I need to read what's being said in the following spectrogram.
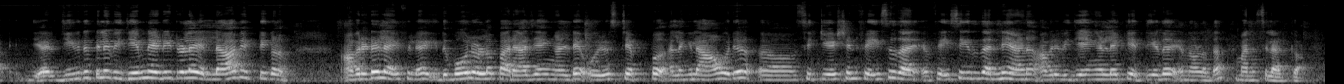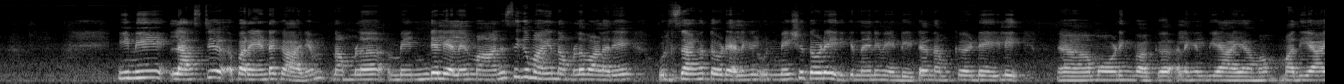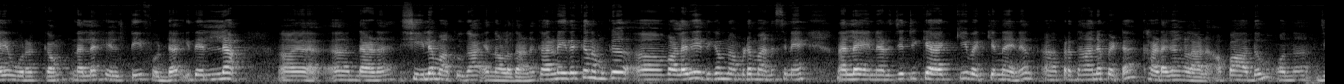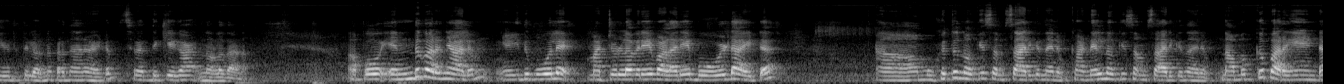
ജീവിതത്തിലെ വിജയം നേടിയിട്ടുള്ള എല്ലാ വ്യക്തികളും അവരുടെ ലൈഫിൽ ഇതുപോലുള്ള പരാജയങ്ങളുടെ ഒരു സ്റ്റെപ്പ് അല്ലെങ്കിൽ ആ ഒരു സിറ്റുവേഷൻ ഫേസ് ഫേസ് ചെയ്ത് തന്നെയാണ് അവർ വിജയങ്ങളിലേക്ക് എത്തിയത് എന്നുള്ളത് മനസ്സിലാക്കുക. ഇനി ലാസ്റ്റ് പറയേണ്ട കാര്യം നമ്മൾ മെന്റലി അല്ലെങ്കിൽ മാനസികമായി നമ്മൾ വളരെ ഉത്സാഹത്തോടെ അല്ലെങ്കിൽ ഉന്മേഷത്തോടെ ഇരിക്കുന്നതിന് വേണ്ടിയിട്ട് നമുക്ക് ഡെയിലി മോർണിംഗ് വാക്ക് അല്ലെങ്കിൽ വ്യായാമം മതിയായ ഉറക്കം നല്ല ഹെൽത്തി ഫുഡ് ഇതെല്ലാം എന്താണ് ശീലമാക്കുക എന്നുള്ളതാണ്. കാരണം ഇതൊക്കെ നമുക്ക് വളരെയധികം നമ്മുടെ മനസ്സിനെ നല്ല എനർജറ്റിക് ആക്കി വയ്ക്കുന്നതിന് പ്രധാനപ്പെട്ട ഘടകങ്ങളാണ്. അപ്പോൾ അതും ഒന്ന് ജീവിതത്തിൽ ഒന്ന് പ്രധാനമായിട്ടും ശ്രദ്ധിക്കുക എന്നുള്ളതാണ്. അപ്പോൾ എന്ത് പറഞ്ഞാലും ഇതുപോലെ മറ്റുള്ളവരെ വളരെ ബോൾഡായിട്ട് മുഖത്ത് നോക്കി സംസാരിക്കുന്നതിനും കണ്ണിൽ നോക്കി സംസാരിക്കുന്നതിനും നമുക്ക് പറയേണ്ട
